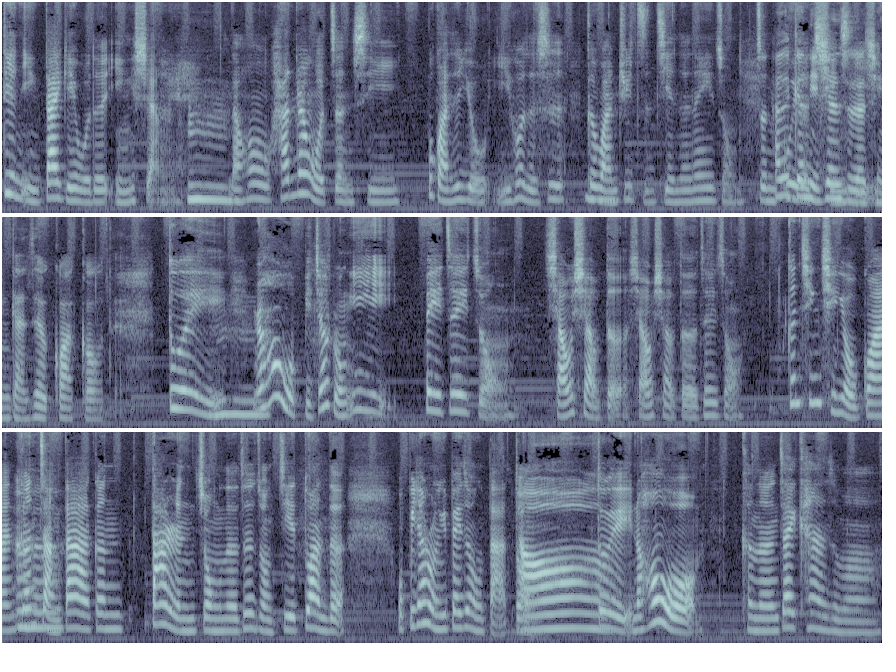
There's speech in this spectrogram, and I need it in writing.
电影带给我的影响，哎，嗯，然后它让我珍惜。不管是友谊，或者是跟玩具之间的那一种珍贵的，它是跟你现实的情感是有挂钩的。对，然后我比较容易被这种小小的、小小的这种跟亲情有关、跟长大、跟大人中的这种阶段的，我比较容易被这种打动。哦，对，然后我可能在看什么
